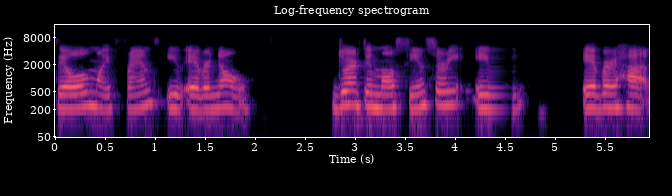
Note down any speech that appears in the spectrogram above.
the all my friends you've ever known. You are the most sincere I've ever had.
